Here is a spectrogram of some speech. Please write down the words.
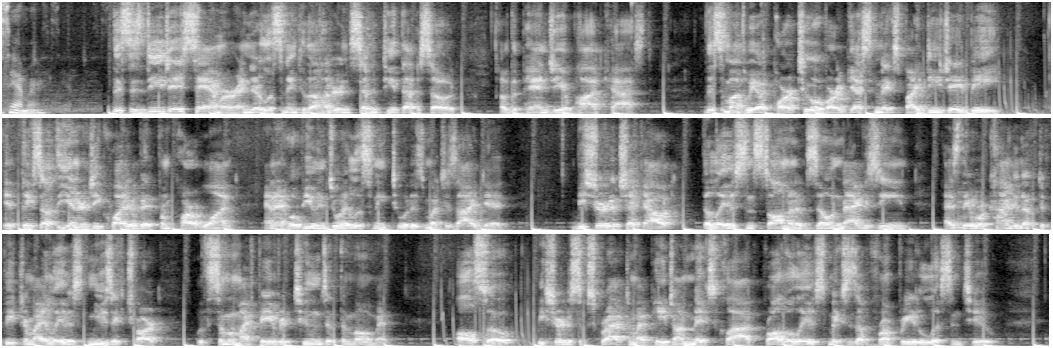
Samer. This is DJ Samer, and you're listening to the 117th episode of the Pangea Podcast. This month we have part two of our guest mix by DJ B. It picks up the energy quite a bit from part one, and I hope you enjoy listening to it as much as I did. Be sure to check out the latest installment of Zone Magazine, as they were kind enough to feature my latest music chart with some of my favorite tunes at the moment. Also, be sure to subscribe to my page on Mixcloud for all the latest mixes up front for you to listen to.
